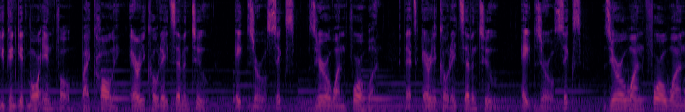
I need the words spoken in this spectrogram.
You can get more info by calling area code 872 806 0141. That's area code 872 806 0141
